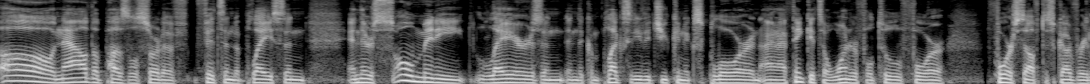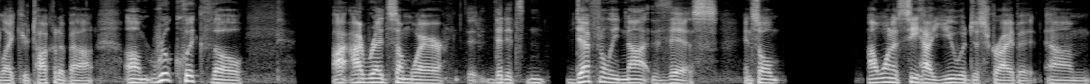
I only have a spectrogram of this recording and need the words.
oh now the puzzle sort of fits into place and and there's so many layers and, and the complexity that you can explore and, and i think it's a wonderful tool for for self-discovery like you're talking about um, real quick though I, I read somewhere that it's definitely not this and so I want to see how you would describe it. Um,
